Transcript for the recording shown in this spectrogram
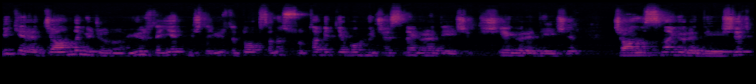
Bir kere canlı vücudunun %70'de %90'ı su. Tabii ki bu hücresine göre değişir, kişiye göre değişir, canlısına göre değişir.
